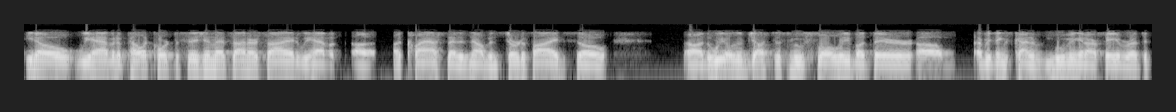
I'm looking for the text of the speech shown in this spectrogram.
you know, we have an appellate court decision that's on our side. We have a, a, a class that has now been certified. So uh, the wheels of justice move slowly, but they're um, everything's kind of moving in our favor at the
